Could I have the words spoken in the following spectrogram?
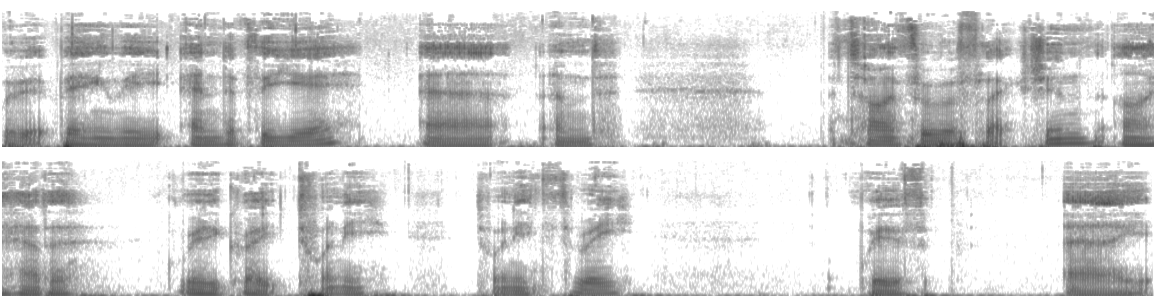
With it being the end of the year uh, and a time for reflection, I had a really great 2023 with a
